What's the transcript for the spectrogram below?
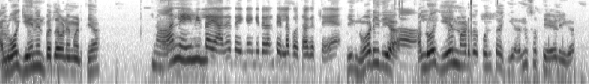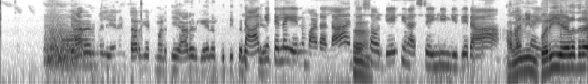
ಅಲ್ಲಿ ಹೋಗಿ ಏನೇನ್ ಬದಲಾವಣೆ ಮಾಡ್ತೀಯಾ? ನಾನ್ ಏನಿಲ್ಲ ಯಾರ್ಯಾರು ಹೆಂಗಿದ್ದಾರೆ ಅಂತ ಎಲ್ಲ ಗೊತ್ತಾಗುತ್ತೆ. ಈಗ ನೋಡಿದ್ಯಾ. ಅಲ್ಲಿ ಹೋಗಿ ಏನ್ ಮಾಡ್ಬೇಕು ಅಂತ ಅನ್ಸುತ್ತೆ ಹೇಳಿ ಈಗ. ಯಾರ್ಯಾರ ಮೇಲೆ ಏನೇನ್ ಟಾರ್ಗೆಟ್ ಮಾಡ್ತೀಯ ಯಾರ್ಯಾರಿಗೆ ಏನೇನ್ ಬುದ್ಧಿ ಕಲಿಸ್ತೀಯ ಟಾರ್ಗೆಟ್ ಎಲ್ಲ ಏನು ಮಾಡಲ್ಲ ಜಸ್ಟ್ ಅವ್ರಿಗೆ ಹೇಳ್ತೀನಿ ಅಷ್ಟೇ ಹಿಂಗ್ ಹಿಂಗ್ ಇದ್ದೀರಾ ಅಲ್ಲ ನೀನ್ ಬರೀ ಹೇಳಿದ್ರೆ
